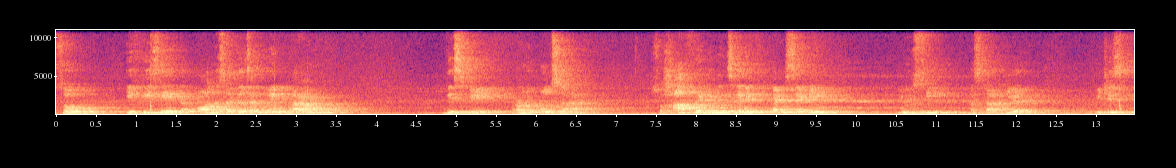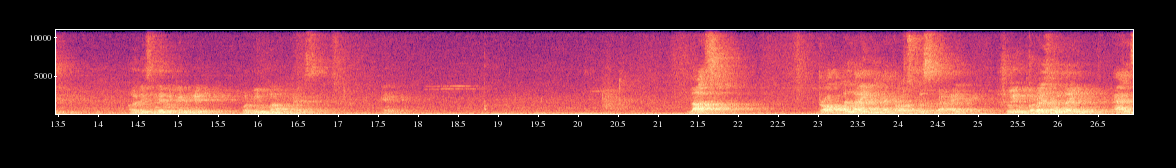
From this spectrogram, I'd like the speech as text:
So, if we say that all the circles are going around this way, around the pole star, so halfway between zenith and setting, you see a star here, which is a reasonable candidate for being marked as N. Last, draw a line across the sky showing horizon line as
